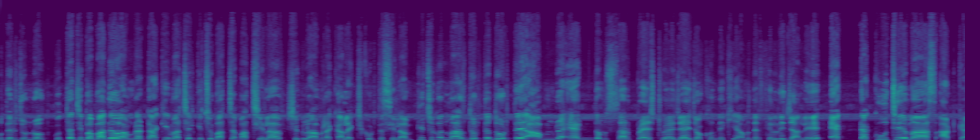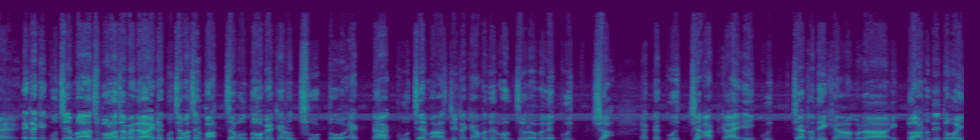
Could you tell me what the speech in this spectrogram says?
ওদের জন্য। কুত্তা জিব্বা বাদেও আমরা টাকি মাছের কিছু বাচ্চা পাচ্ছিলাম, সেগুলো আমরা কালেক্ট করতেছিলাম। কিছুক্ষণ মাছ ধরতে ধরতে আমরা একদম সারপ্রাইজড হয়ে যাই যখন দেখি আমাদের ফেলনি জালে একটা কুচে মাছ আটকায়। এটাকে কুচে মাছ বলা যাবে না, এটা কুচে মাছের বাচ্চা বলতে হবে, কারণ ছোট একটা কুচে মাছ যেটাকে আমাদের অঞ্চলে বলে কুচ্চা একটা কুচ্চা আটকায়, এই কুচ্চাটা দেখে আমরা একটু আনন্দিত হই।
